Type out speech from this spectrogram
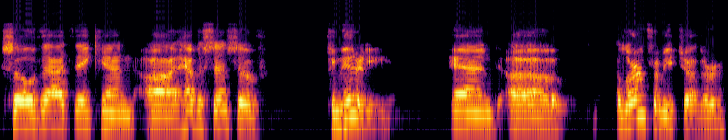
so that they can uh, have a sense of community and uh, learn from each other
